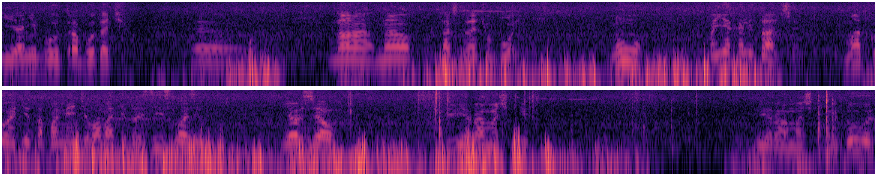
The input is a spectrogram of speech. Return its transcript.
и они будут работать э, на, на, так сказать, убой. Ну, поехали дальше. Матку где-то пометил, она где-то здесь лазит. Я взял две рамочки, две рамочки медовых,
